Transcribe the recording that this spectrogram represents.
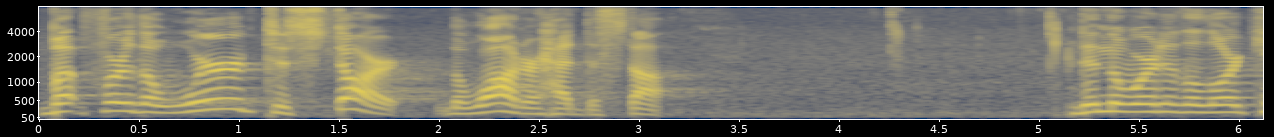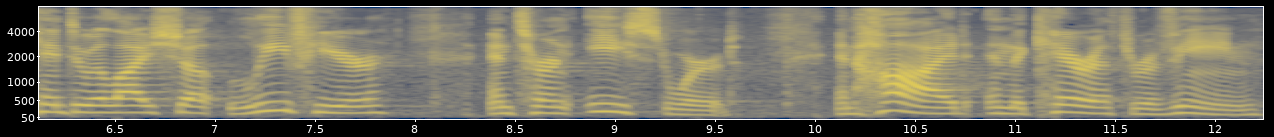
But for the word to start, the water had to stop. Then the word of the Lord came to Elisha Leave here and turn eastward and hide in the Kerith ravine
